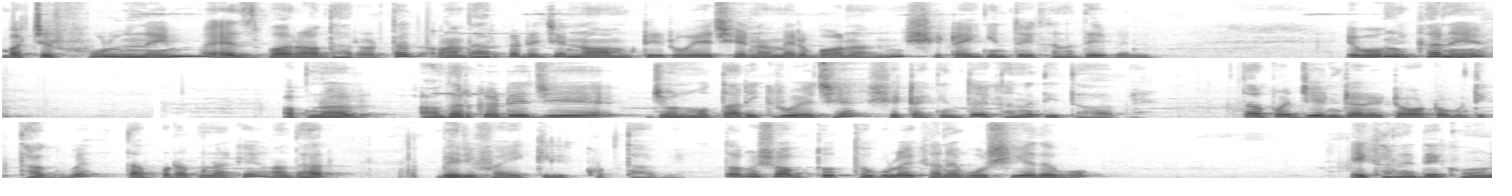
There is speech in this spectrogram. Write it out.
বাচ্চার ফুল নেম অ্যাজ পার আধার, অর্থাৎ আধার কার্ডে যে নামটি রয়েছে, নামের বানান, সেটাই কিন্তু এখানে দেবেন। এবং এখানে আপনার আধার কার্ডে যে জন্ম তারিখ রয়েছে, সেটা কিন্তু এখানে দিতে হবে। তারপর জেন্ডার এটা অটোমেটিক থাকবে, তারপর আপনাকে আধার ভেরিফাইয়ে ক্লিক করতে হবে। তো আমি সব তথ্যগুলো এখানে বসিয়ে দেব। এখানে দেখুন,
